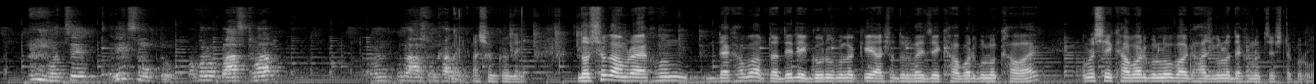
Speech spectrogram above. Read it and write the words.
হচ্ছে রিস্ক মুক্ত কখনো ব্লাস্ট হওয়ার কোনো আশঙ্কা নেই। আশঙ্কা নেই। দর্শক আমরা এখন দেখাবো আপনাদের এই গরুগুলোকে আসাদুল ভাই যে খাবারগুলো খাওয়ায় আমরা সেই খাবারগুলো বা ঘাসগুলো দেখানোর চেষ্টা করব।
